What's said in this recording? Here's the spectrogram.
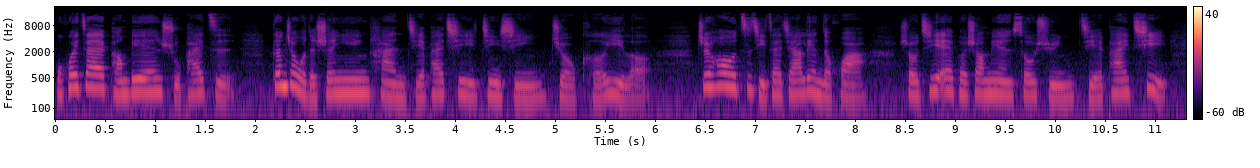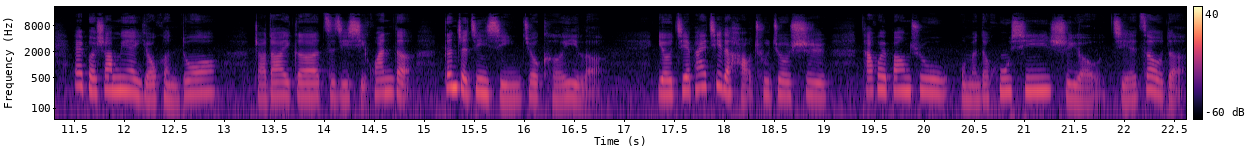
我会在旁边数拍子，跟着我的声音和节拍器进行就可以了。之后自己在家练的话，手机 App 上面搜寻节拍器，App 上面有很多，找到一个自己喜欢的，跟着进行就可以了。有节拍器的好处就是它会帮助我们的呼吸是有节奏的，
